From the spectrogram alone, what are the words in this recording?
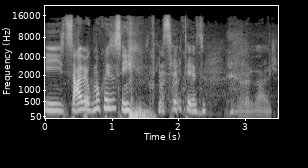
e, sabe, alguma coisa assim. Tenho certeza. É verdade.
